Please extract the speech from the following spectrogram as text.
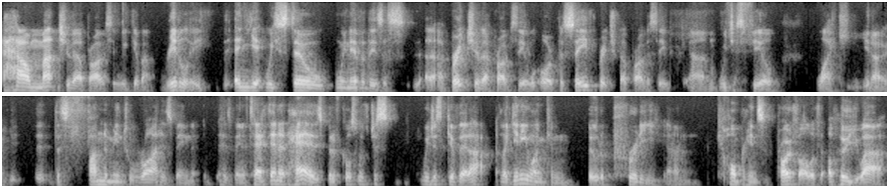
how much of our privacy we give up readily and yet we still whenever there's a, a breach of our privacy or, or, a perceived breach of our privacy um, we just feel like you know this fundamental right has been has been attacked and it has but of course we've just we just give that up. Like anyone can build a pretty um, comprehensive profile of, of who you are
